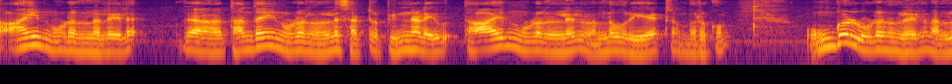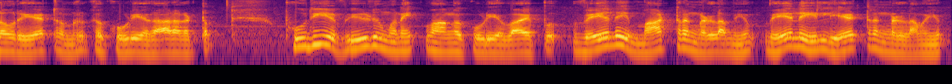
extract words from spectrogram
தாயின் உடல்நிலையில் தந்தையின் உடல்நிலையில் சற்று பின்னடைவு தாயின் உடல்நிலையில் நல்ல ஒரு ஏற்றம் இருக்கும். உங்கள் உடல்நிலையில் நல்ல ஒரு ஏற்றம் இருக்கக்கூடிய காலகட்டம். புதிய வீடு மனை வாங்கக்கூடிய வாய்ப்பு வேலை மாற்றங்கள் அமையும் வேலையில் ஏற்றங்கள் அமையும்.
